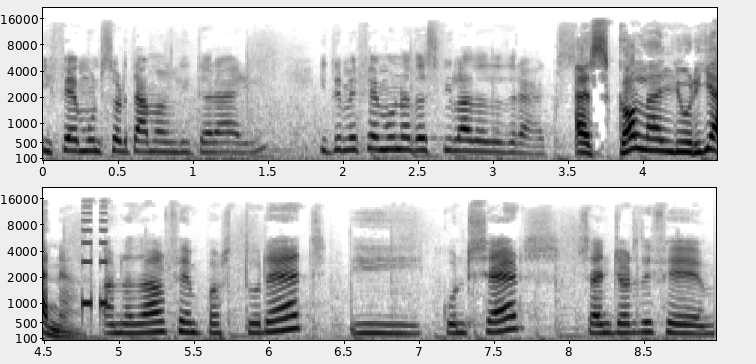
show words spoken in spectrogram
i fem un certamen literari i també fem una desfilada de dracs. Escola Lluriana. A Nadal fem pastorets i concerts. Sant Jordi fem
